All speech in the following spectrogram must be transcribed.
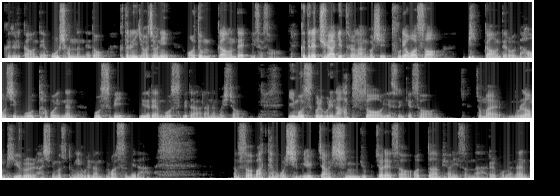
그들 가운데 오셨는데도 그들은 여전히 어둠 가운데 있어서 그들의 죄악이 드러나는 것이 두려워서 빛 가운데로 나오지 못하고 있는 모습이 이들의 모습이다라는 것이죠. 이 모습을 우리는 앞서 예수님께서 정말 놀라운 비유를 하시는 것을 통해 우리는 보았습니다. 앞서 마태복음 11장 16절에서 어떠한 편이 있었나를 보면은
